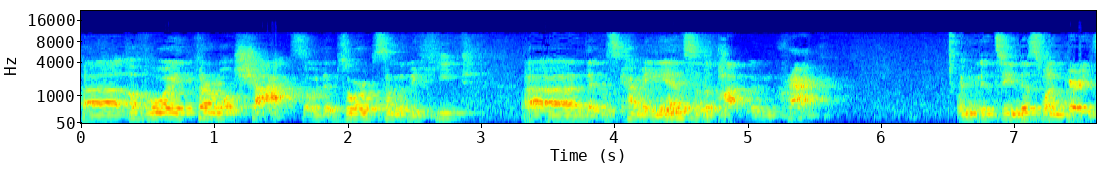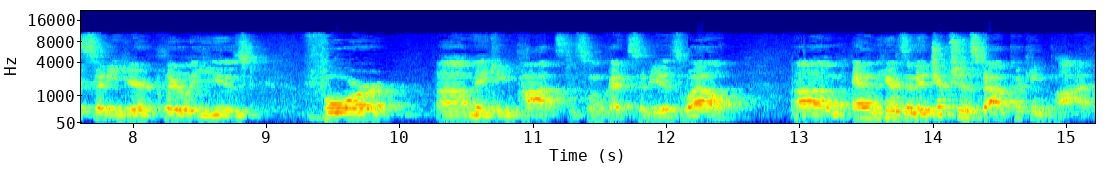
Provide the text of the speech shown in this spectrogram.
uh, avoid thermal shock, so it absorbs some of the heat uh, that was coming in so the pot wouldn't crack. And you can see this one very sooty here, clearly used for uh, making pots. This one quite sooty as well. Um, and here's an Egyptian style cooking pot.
